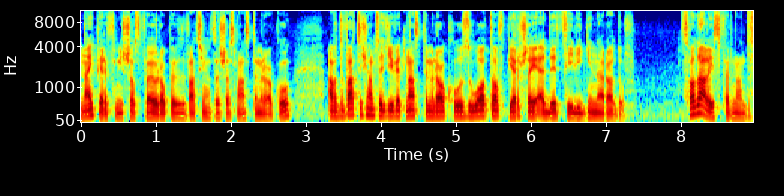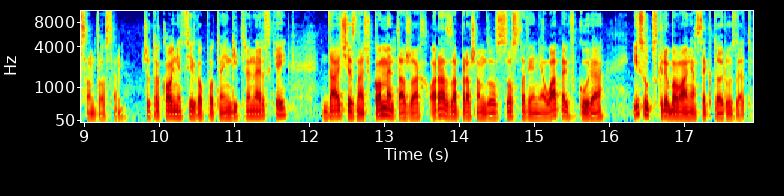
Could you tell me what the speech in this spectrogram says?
Najpierw Mistrzostwo Europy w 2016 roku, a w 2019 roku złoto w pierwszej edycji Ligi Narodów. Co dalej z Fernando Santosem? Czy to koniec jego potęgi trenerskiej? Dajcie znać w komentarzach oraz zapraszam do zostawiania łapek w górę i subskrybowania sektoru Z.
